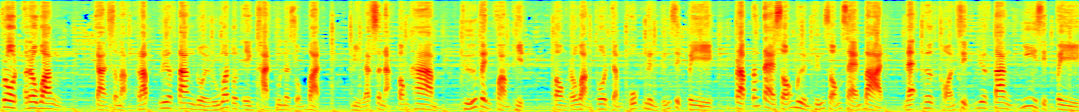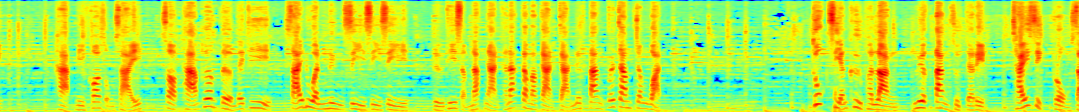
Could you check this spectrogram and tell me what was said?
โปรดระวังการสมัครรับเลือกตั้งโดยรู้ว่าตนเองขาดคุณสมบัติ มีลักษณะต้องห้าม ถือเป็นความผิด ต้องระวังโทษจำคุก 1-10 ปี ปรับตั้งแต่ 20,000ถึง200,000 บาท และเพิกถอนสิทธิ์เลือกตั้ง 20 ปี หากมีข้อสงสัย สอบถามเพิ่มเติมได้ที่สายด่วน 1444 หรือที่สำนักงานคณะกรรมการการเลือกตั้งประจำจังหวัด ทุกเสียงคือพลังเลือกตั้งสุจริต ใช้สิทธิ์โปร่งใส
